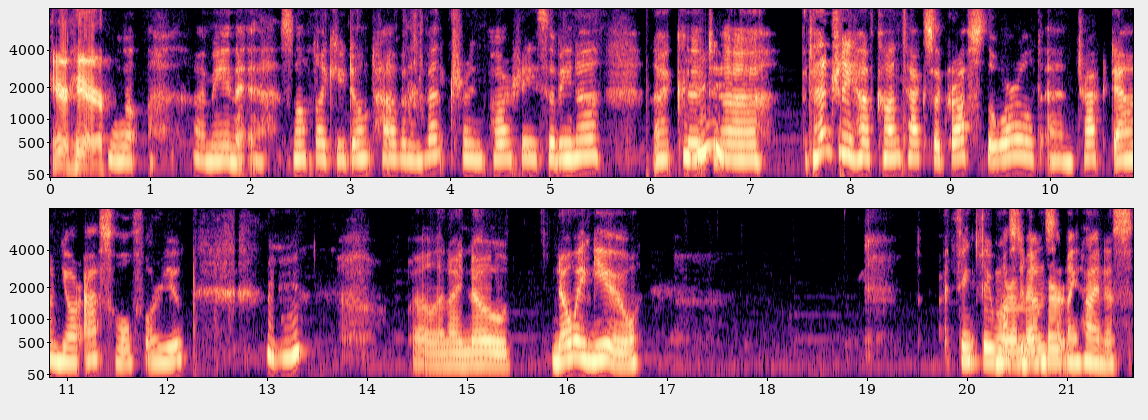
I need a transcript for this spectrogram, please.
Here, here. Well, I mean, it's not like you don't have an adventuring party, Sabina, that could uh, potentially have contacts across the world and track down your asshole for you. Mhm. well, and I know Knowing you, I think they were must a have done member something heinous.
